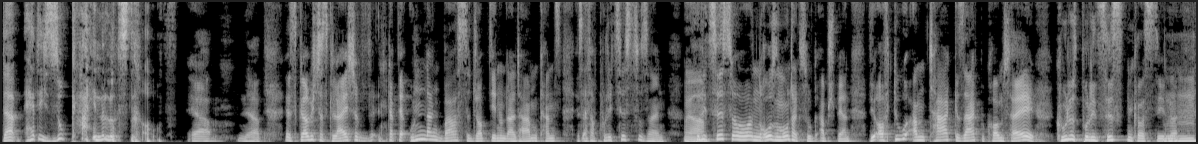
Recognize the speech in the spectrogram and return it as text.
da hätte ich so keine Lust drauf. Ja, ja. Ist, glaube ich, das Gleiche. Ich glaube, der undankbarste Job, den du halt haben kannst, ist einfach Polizist zu sein. Ja. Polizist so einen Rosenmontagszug absperren. Wie oft du am Tag gesagt bekommst, hey, cooles Polizistenkostüm. Ne? Mhm.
